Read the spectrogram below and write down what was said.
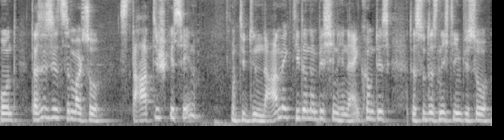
Und das ist jetzt mal so statisch gesehen. Und die Dynamik, die dann ein bisschen hineinkommt, ist, dass du das nicht irgendwie so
